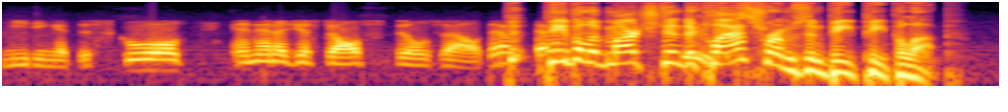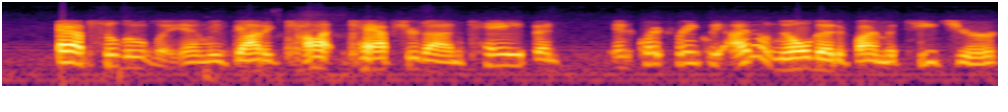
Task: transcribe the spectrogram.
meeting at the schools, and then it just all spills out. That, that People have marched into classrooms and beat people up. Absolutely, and we've got it ca- captured on tape. And, and quite frankly, I don't know that if I'm a teacher,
